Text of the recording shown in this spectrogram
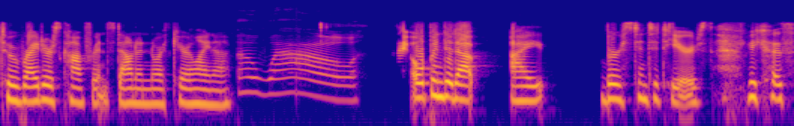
to a writers' conference down in North Carolina. Oh, wow. I opened it up. I burst into tears because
